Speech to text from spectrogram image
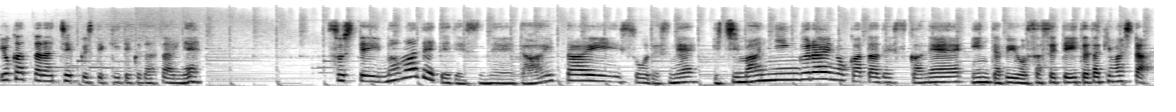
よかったらチェックして聞いてくださいね。そして今まででですね、だいたいそうですね、1万人ぐらいの方ですかね、インタビューをさせていただきました。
